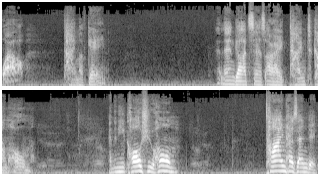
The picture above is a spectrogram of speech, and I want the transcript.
Wow. Time of gain. And then God says, All right, time to come home. And then He calls you home. Time has ended.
